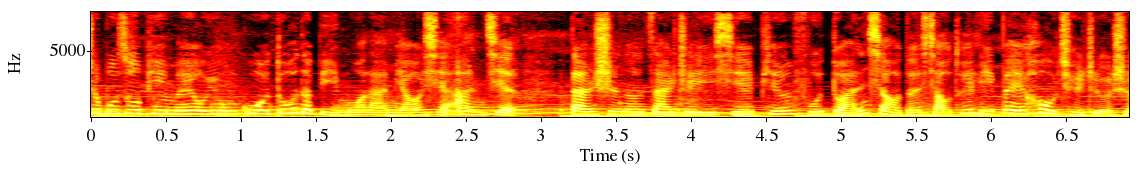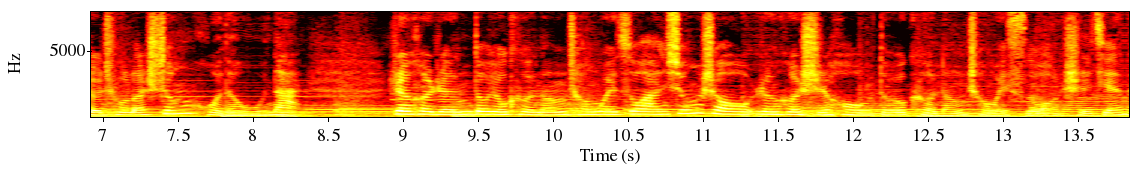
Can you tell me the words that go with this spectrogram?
这部作品没有用过多的笔墨来描写案件，但是呢，在这一些篇幅短小的小推理背后，却折射出了生活的无奈。任何人都有可能成为作案凶手，任何时候都有可能成为死亡时间，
